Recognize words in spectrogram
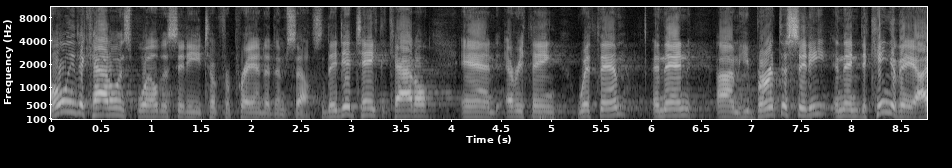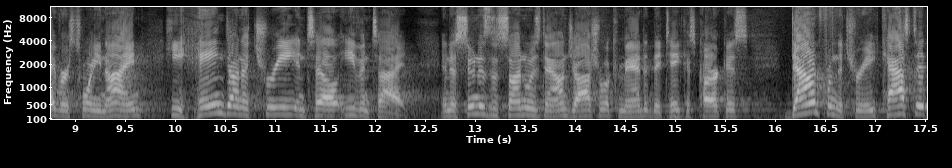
Only the cattle and spoil of the city he took for prey unto themselves. So they did take the cattle and everything with them. And then um, he burnt the city. And then the king of Ai, verse 29, he hanged on a tree until eventide. And as soon as the sun was down, Joshua commanded they take his carcass down from the tree, cast it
